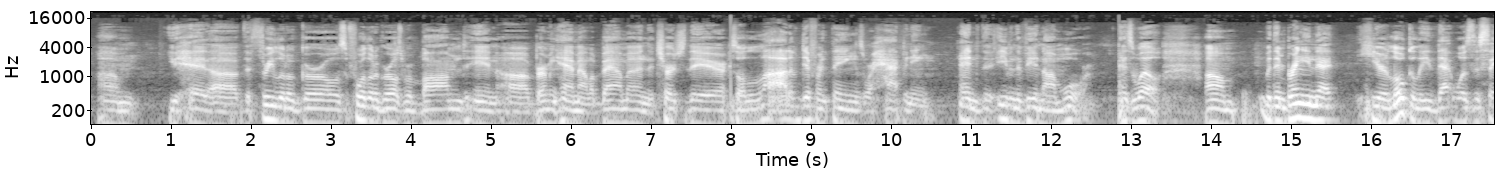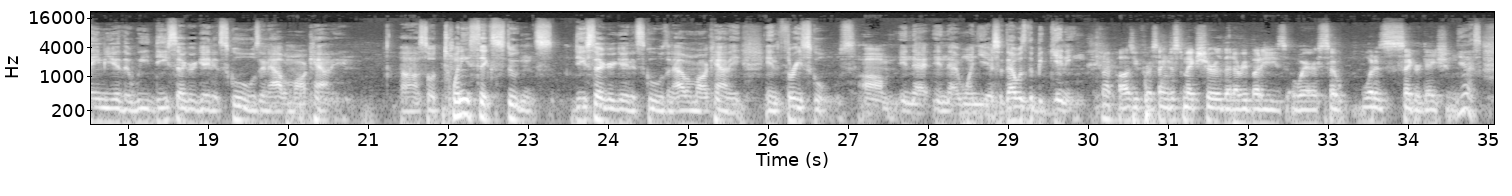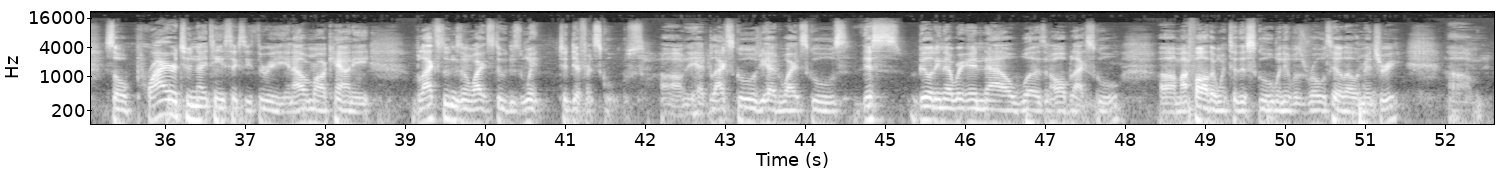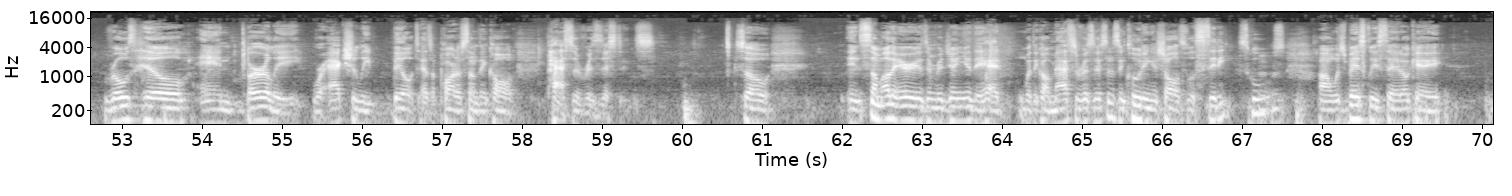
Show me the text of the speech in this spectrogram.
Um, you had uh, the three little girls, four little girls were bombed in uh, Birmingham, Alabama, and the church there. So a lot of different things were happening, and the, even the Vietnam War as well. Um, but then bringing that here locally, that was the same year that we desegregated schools in Albemarle County. Uh, so 26 students desegregated schools in Albemarle County in three schools um, in that in that one year. So that was the beginning. Can I pause you for a second just to make sure that everybody's aware? So, what is segregation? Yes. So prior to 1963 in Albemarle County, black students and white students went to different schools. Um, you had black schools, you had white schools. This building that we're in now was an all black school. Uh, my father went to this school when it was Rose Hill Elementary. Um, Rose Hill and Burley were actually built as a part of something called passive resistance. So, in some other areas in Virginia, they had what they call massive resistance, including in Charlottesville City schools, um, which basically said, okay,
